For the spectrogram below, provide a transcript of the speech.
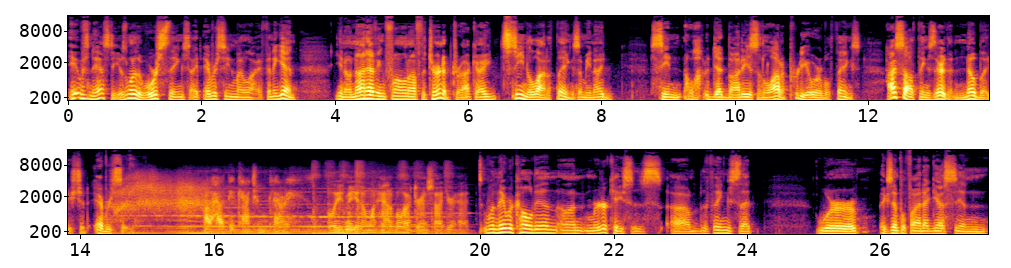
it was nasty. It was one of the worst things I'd ever seen in my life. And again, you know, not having fallen off the turnip truck, I'd seen a lot of things. I mean, I'd seen a lot of dead bodies and a lot of pretty horrible things. I saw things there that nobody should ever see. I'll help you catch him, Clary. Believe me, you don't want Hannibal Lecter inside your head. When they were called in on murder cases, um, the things that were exemplified, I guess, in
